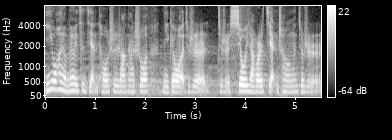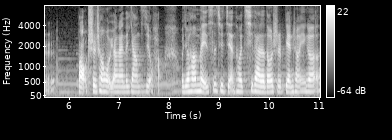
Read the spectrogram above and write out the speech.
咦，我好像没有一次剪头是让他说你给我就是就是修一下或者剪成就是。保持成我原来的样子就好。我觉得好像每次去剪头，期待的都是变成一个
